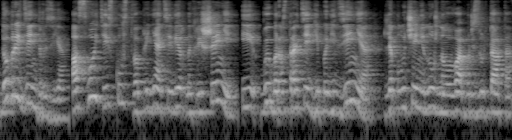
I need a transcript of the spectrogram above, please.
Добрый день, друзья! Освойте искусство принятия верных решений и выбора стратегии поведения для получения нужного вам результата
